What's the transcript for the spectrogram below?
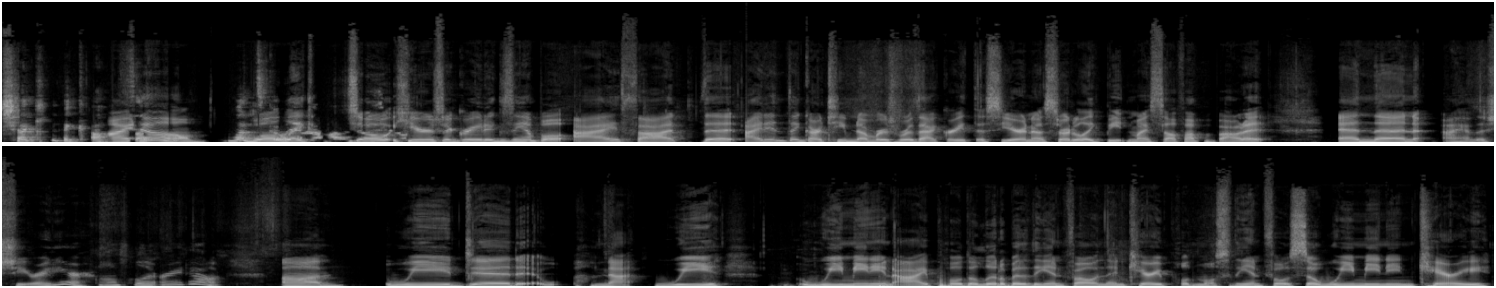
checking account. I know. well, like, on? so here's a great example. I thought that I didn't think our team numbers were that great this year, and I was sort of like beating myself up about it. And then I have the sheet right here. I'll pull it right out. Um, we did not we we meaning I pulled a little bit of the info and then Carrie pulled most of the info. So we meaning Carrie,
